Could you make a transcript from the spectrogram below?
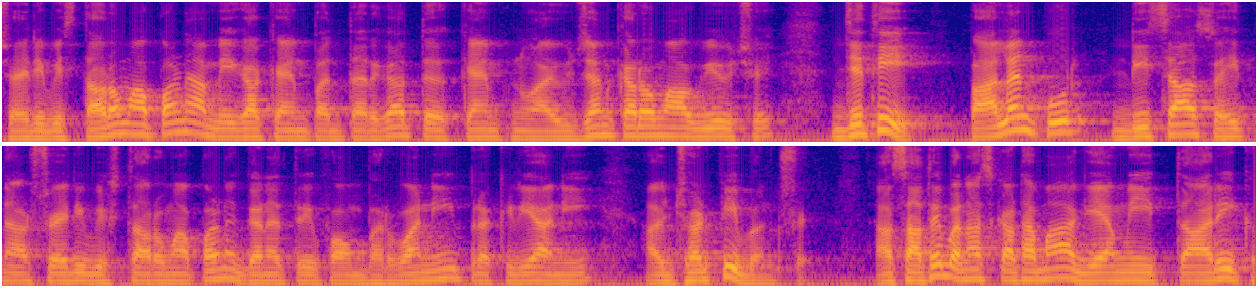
શહેરી વિસ્તારોમાં પણ આ મેગા કેમ્પ અંતર્ગત કેમ્પનું આયોજન કરવામાં આવ્યું છે. જેથી પાલનપુર, ડીસા સહિતના શહેરી વિસ્તારોમાં પણ ગણતરી ફોર્મ ભરવાની પ્રક્રિયાની ઝડપી બનશે. આ સાથે બનાસકાંઠામાં આગામી તારીખ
